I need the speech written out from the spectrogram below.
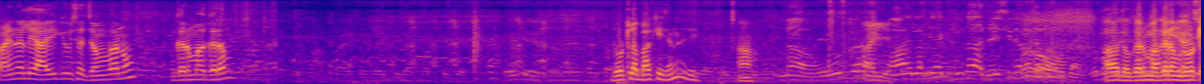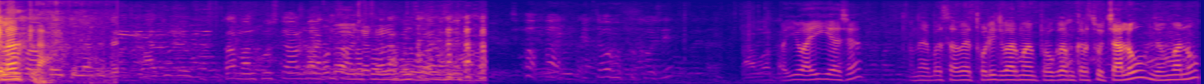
ફાઇનલી આવી ગયું છે જમવાનું ગરમા ગરમ રોટલા બાકી છે ને જી હા. આવો તો ગરમા ગરમ રોટલા. ભાઈઓ આવી ગયા છે. અને બસ હવે થોડી જ વારમાં પ્રોગ્રામ કરશું. ચાલુ, જમવાનું.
